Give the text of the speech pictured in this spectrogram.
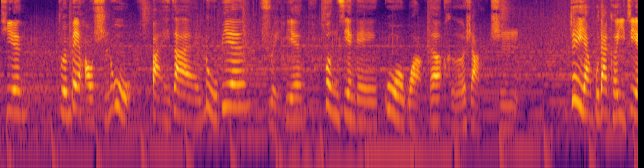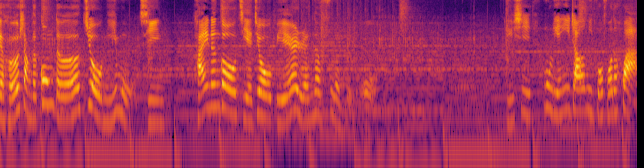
天。准备好食物，摆在路边、水边，奉献给过往的和尚吃。这样不但可以借和尚的功德救你母亲，还能够解救别人的父母。于是，木莲依照阿弥陀佛的话，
